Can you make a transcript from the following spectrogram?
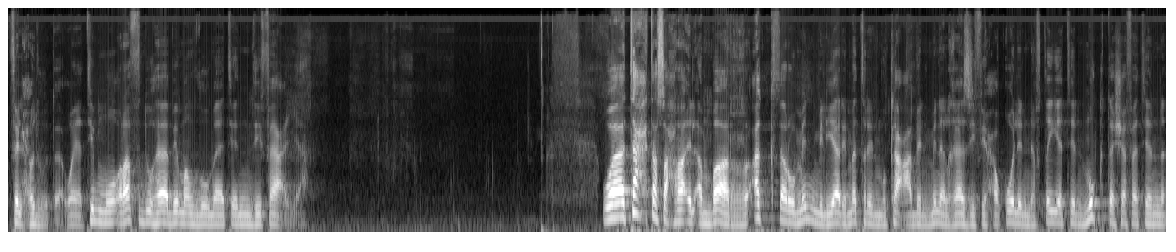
في الحدود ويتم رفدها بمنظومات دفاعية. وتحت صحراء الأنبار أكثر من مليار متر مكعب من الغاز في حقول نفطية مكتشفة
